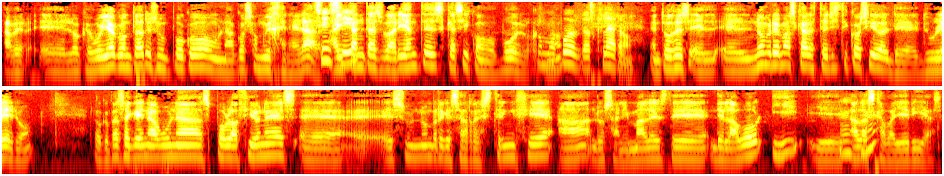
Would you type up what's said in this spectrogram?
A ver, eh, lo que voy a contar es un poco una cosa muy general. Hay tantas variantes casi como pueblos. Como pueblos, claro. Entonces, el, el nombre más característico ha sido el de Dulero. Lo que pasa es que en algunas poblaciones eh, es un nombre que se restringe a los animales de, labor y, a las caballerías.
